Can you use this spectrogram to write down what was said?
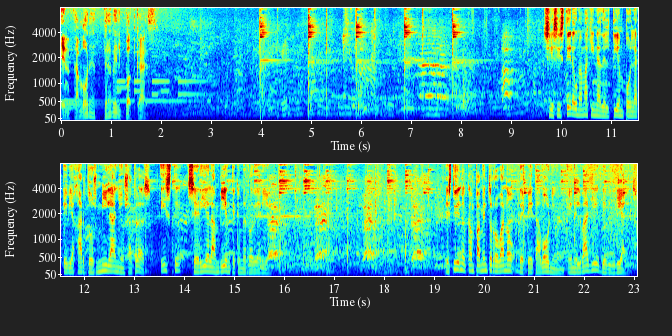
En Zamora Travel Podcast. Si existiera una máquina del tiempo en la que viajar 2000 años atrás, este sería el ambiente que me rodearía. Estoy en el campamento robano de Petabonium, en el valle de Vidriales.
